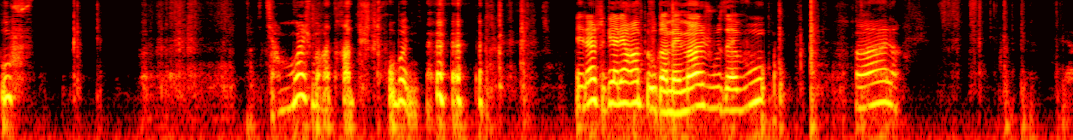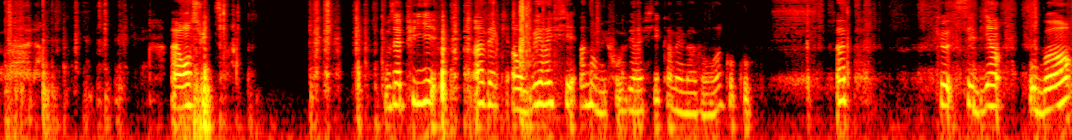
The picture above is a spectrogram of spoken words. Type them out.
ouf. Tiens, moi, je me rattrape. Je suis trop bonne. Et là, je galère un peu quand même, hein, je vous avoue. Voilà. Alors ensuite, vous appuyez avec, alors vérifiez, ah non mais il faut vérifier quand même avant, hein, Coco. Hop, que c'est bien au bord.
